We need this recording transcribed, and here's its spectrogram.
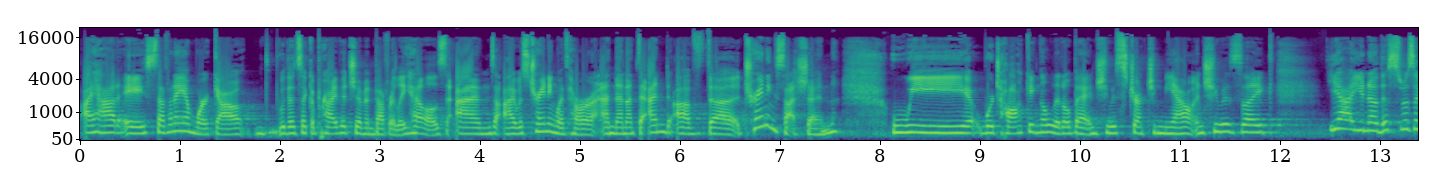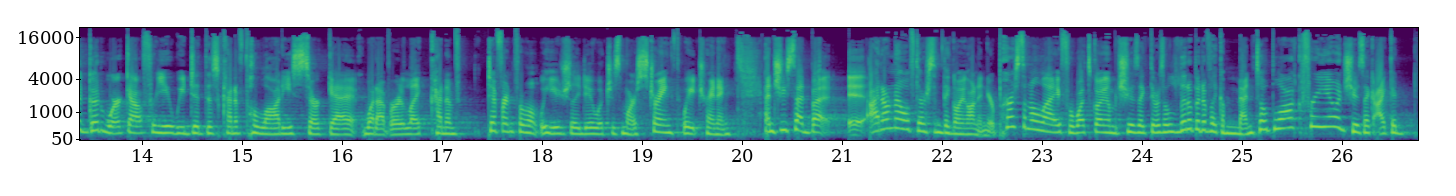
I had a 7 a.m. workout. With it's like a private gym in Beverly Hills and I was training with her. And then at the end of the training session, we were talking a little bit and she was stretching me out and she was like, yeah, you know, this was a good workout for you. We did this kind of Pilates circuit, whatever, like kind of different from what we usually do, which is more strength weight training. And she said, but eh, I don't know if there's something going on in your personal life or what's going on. But she was like, there was a little bit of like a mental block for you. And she was like, I could,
